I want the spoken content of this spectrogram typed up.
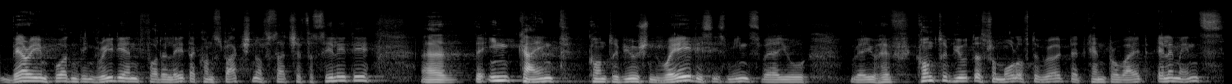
very important ingredient for the later construction of such a facility uh, the in-kind contribution way. This is, means where you, where you have contributors from all of the world that can provide elements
